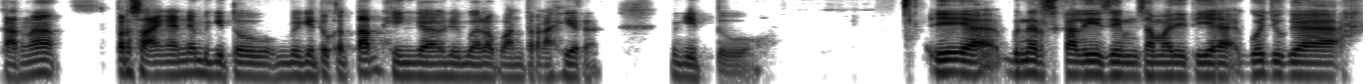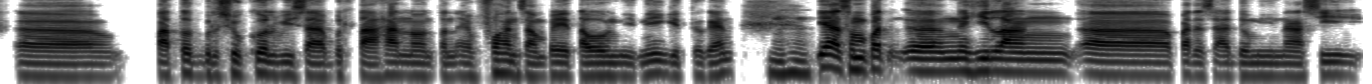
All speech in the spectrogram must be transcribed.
karena persaingannya begitu begitu ketat hingga di balapan terakhir begitu. Iya benar sekali Zim sama Ditya. Gue juga uh, patut bersyukur bisa bertahan nonton F1 sampai tahun ini gitu kan. Mm-hmm. Ya sempat uh, ngehilang uh, pada saat dominasi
